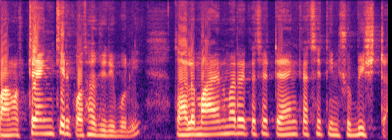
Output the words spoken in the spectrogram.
বাংলা ট্যাঙ্কের কথা যদি বলি, তাহলে মায়ানমারের কাছে ট্যাঙ্ক আছে তিনশো বিশটা।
